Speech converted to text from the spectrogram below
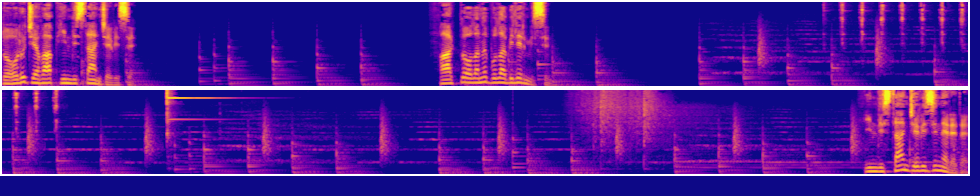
Doğru cevap Hindistan cevizi. Farklı olanı bulabilir misin? Hindistan cevizi nerede?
